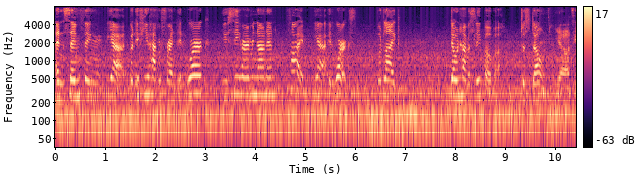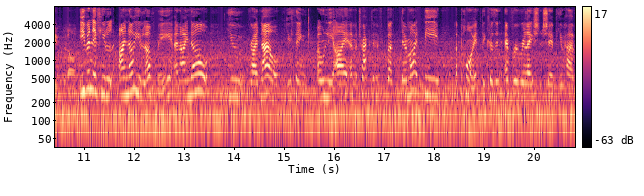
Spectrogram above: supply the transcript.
And same thing, yeah. But if you have a friend in work, you see her every now and then, fine, yeah, it works. But like, don't have a sleepover. Just don't yeah, that seems a bit odd. even if you i know you love me and i know you right now you think only i am attractive but there might be a point because in every relationship you have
